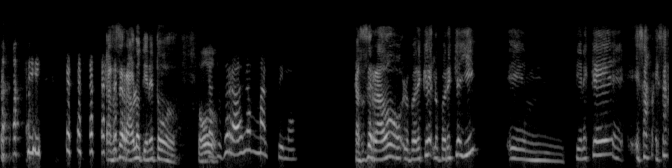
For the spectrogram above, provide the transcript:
Sí, Caso cerrado lo tiene todo. Todo. caso cerrado es lo máximo. Caso cerrado, lo peor es que, lo peor es que allí em, tienes que, esas, esas,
